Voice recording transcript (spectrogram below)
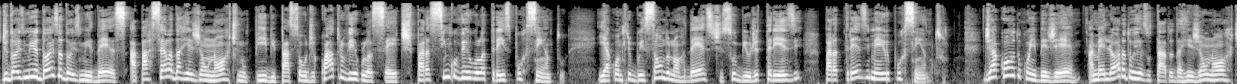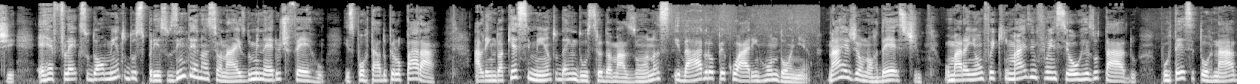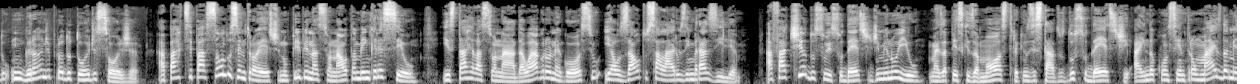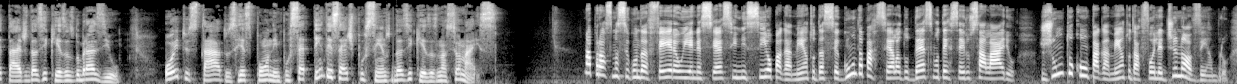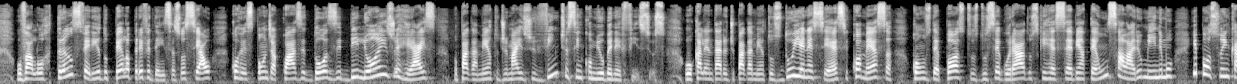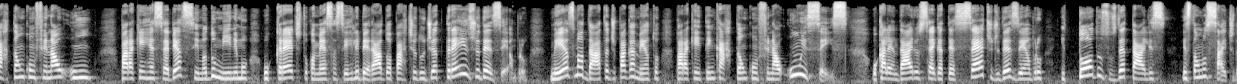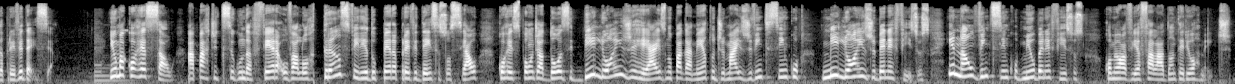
De 2002 a 2010, a parcela da região norte no PIB passou de 4,7% para 5,3%, e a contribuição do Nordeste subiu de 13% para 13,5%. De acordo com o IBGE, a melhora do resultado da região norte é reflexo do aumento dos preços internacionais do minério de ferro, exportado pelo Pará, além do aquecimento da indústria do Amazonas e da agropecuária em Rondônia. Na região Nordeste, o Maranhão foi quem mais influenciou o resultado, por ter se tornado um grande produtor de soja. A participação do Centro-Oeste no PIB nacional também cresceu e está relacionada ao agronegócio e aos altos salários em Brasília. A fatia do Sul e Sudeste diminuiu, mas a pesquisa mostra que os estados do Sudeste ainda concentram mais da metade das riquezas do Brasil. Oito estados respondem por 77% das riquezas nacionais. Na próxima segunda-feira, o INSS inicia o pagamento da segunda parcela do 13º salário, junto com o pagamento da folha de novembro. O valor transferido pela Previdência Social corresponde a quase 12 bilhões de reais no pagamento de mais de 25 mil benefícios. O calendário de pagamentos do INSS começa com os depósitos dos segurados que recebem até um salário mínimo e possuem cartão com final 1. Para quem recebe acima do mínimo, o crédito começa a ser liberado a partir do dia 3 de dezembro, mesma data de pagamento para quem tem cartão com final 1 e 6. O calendário segue até 7 de dezembro e todos os detalhes estão no site da Previdência. E uma correção: a partir de segunda-feira, o valor transferido pela Previdência Social corresponde a 12 bilhões de reais no pagamento de mais de 25 milhões de benefícios e não 25 mil benefícios, como eu havia falado anteriormente.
